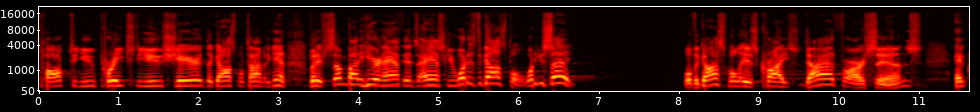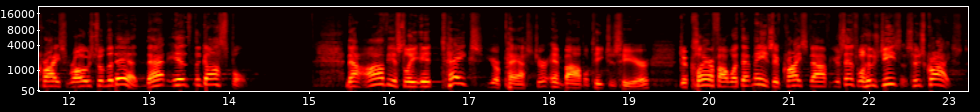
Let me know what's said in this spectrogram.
talked to you, preached to you, shared the gospel time and again. But if somebody here in Athens asks you, What is the gospel? What do you say? Well, the gospel is Christ died for our sins and Christ rose from the dead. That is the gospel. Now, obviously, it takes your pastor and Bible teachers here to clarify what that means. If Christ died for your sins, well, who's Jesus? Who's Christ?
